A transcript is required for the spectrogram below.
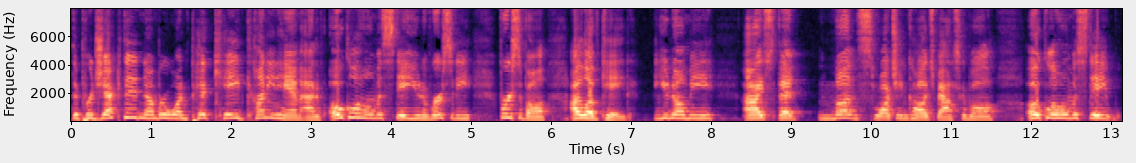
The projected number one pick, Cade Cunningham out of Oklahoma State University. First of all, I love Cade. You know me, I spent months watching college basketball. Oklahoma State,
